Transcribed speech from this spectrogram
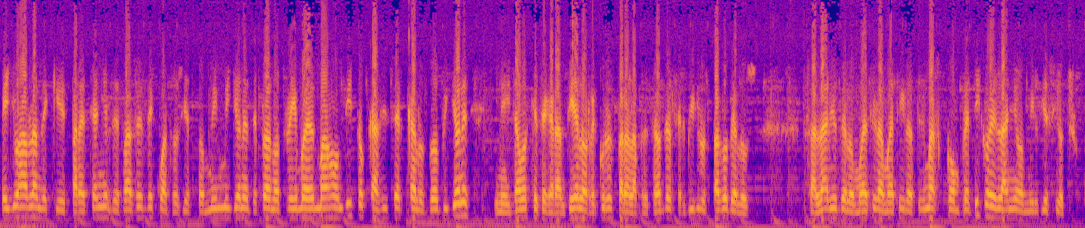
Ellos hablan de que para este año el desfase es de 400 mil millones de pesos, nosotros dimos el más hondito, casi cerca de los 2 billones, y necesitamos que se garanticen los recursos para la prestación del servicio y los pagos de los salarios de los maestros y las maestras y las primas completicos del año 2018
